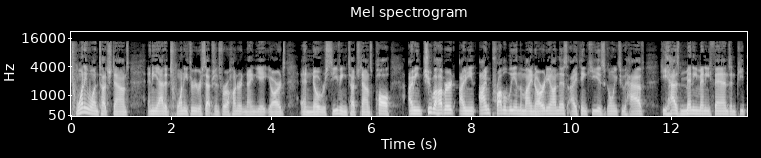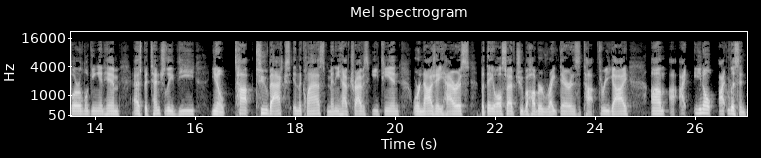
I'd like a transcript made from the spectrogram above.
21 touchdowns and he added 23 receptions for 198 yards and no receiving touchdowns. Paul, I mean, Chuba Hubbard, I mean, I'm probably in the minority on this. I think he is going to have, he has many, many fans, and people are looking at him as potentially the, you know, top two backs in the class. Many have Travis Etienne or Najee Harris, but they also have Chuba Hubbard right there as the top three guy. Um, I, you know, I listen,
